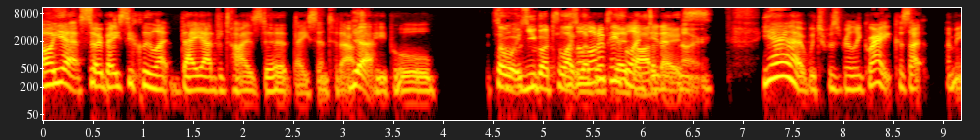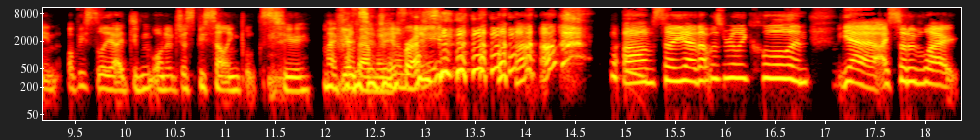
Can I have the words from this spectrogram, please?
Oh, yeah. So basically, like they advertised it, they sent it out Yeah. to people. So was- you got to like a lot of people I didn't know. Yeah, which was really great because I, I mean, obviously, I didn't want to just be selling books to my Your friends family and and family. friends. um, so yeah, that was really cool. And yeah, I sort of like,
